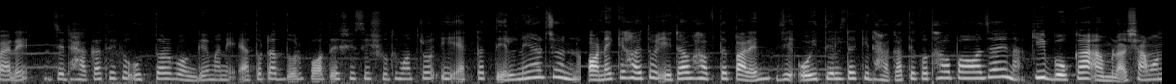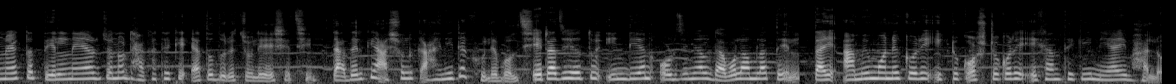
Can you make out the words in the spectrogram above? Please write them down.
পারে যে ঢাকা থেকে উত্তরবঙ্গে মানে এতটা দূর পথ এসেছি শুধুমাত্র এই একটা তেল নেয়ার জন্য? অনেকে হয়তো এটাও ভাবতে পারেন যে ওই তেলটা কি ঢাকাতে কোথাও পাওয়া যায় না? কি বোকা আমরা, সামান্য একটা তেল নেয়ার জন্য ঢাকা থেকে এত দূরে চলে এসেছি। তাদেরকে আসল কাহিনীটা খুলে বলছি। এটা যেহেতু ইন্ডিয়ান অরিজিনাল ডাবল আমলা তেল তাই আমি মনে করি একটু কষ্ট করে এখান থেকেই নেয়াই ভালো।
